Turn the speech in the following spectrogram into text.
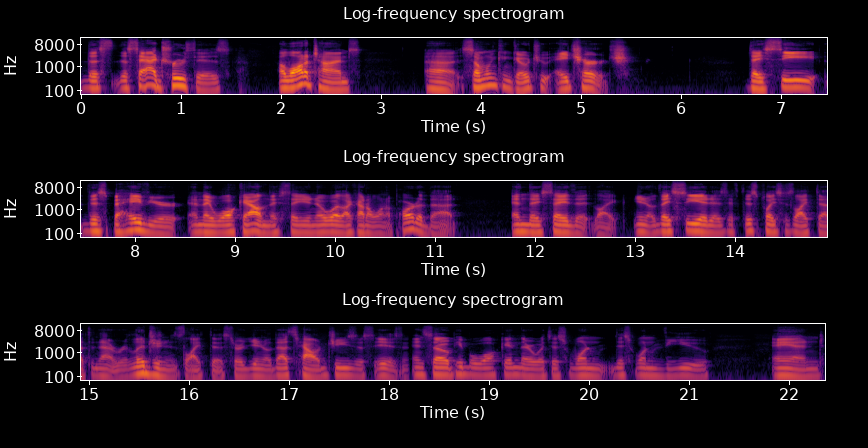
the the sad truth is, a lot of times, uh, someone can go to a church. They see this behavior and they walk out and they say, you know what, like I don't want a part of that. And they say that like you know they see it as if this place is like that, then that religion is like this, or you know that's how Jesus is. And so people walk in there with this one this one view, and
